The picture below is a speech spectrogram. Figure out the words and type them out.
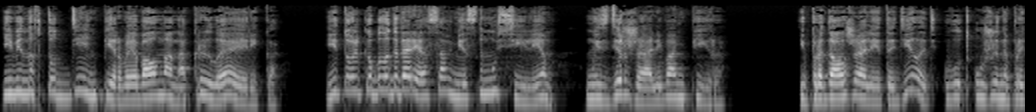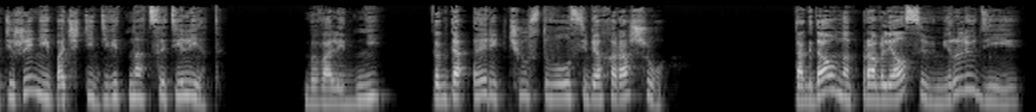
Именно в тот день первая волна накрыла Эрика, и только благодаря совместным усилиям мы сдержали вампира. И продолжали это делать вот уже на протяжении почти 19 лет. Бывали дни, когда Эрик чувствовал себя хорошо. Тогда он отправлялся в мир людей,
